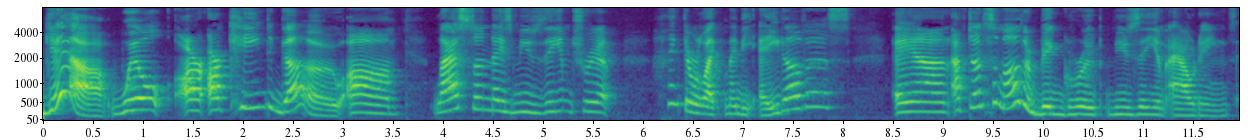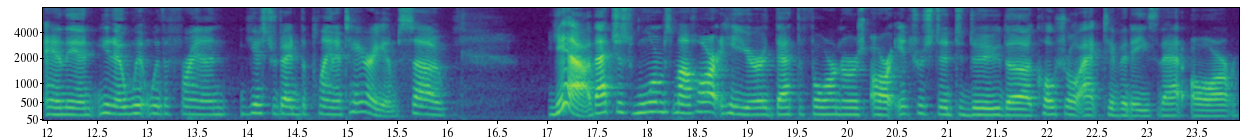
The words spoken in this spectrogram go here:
yeah, will are are keen to go. Um, last Sunday's museum trip, I think there were like maybe eight of us. And I've done some other big group museum outings and then, you know, went with a friend yesterday to the planetarium. So, yeah, that just warms my heart here that the foreigners are interested to do the cultural activities that are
